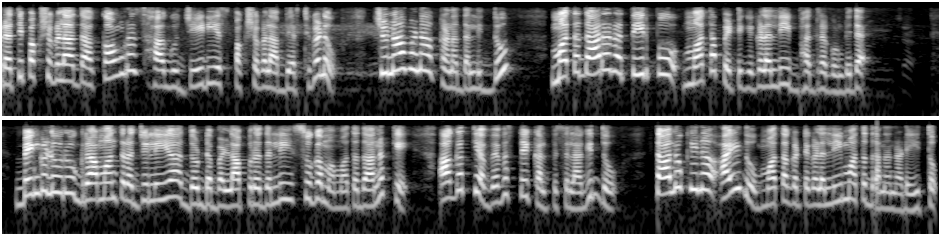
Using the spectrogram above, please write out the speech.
ಪ್ರತಿಪಕ್ಷಗಳಾದ ಕಾಂಗ್ರೆಸ್ ಹಾಗೂ ಜೆಡಿಎಸ್ ಪಕ್ಷಗಳ ಅಭ್ಯರ್ಥಿಗಳು ಚುನಾವಣಾ ಕಣದಲ್ಲಿದ್ದು, ಮತದಾರರ ತೀರ್ಪು ಮತಪೆಟ್ಟಿಗೆಗಳಲ್ಲಿ ಭದ್ರಗೊಂಡಿದೆ. ಬೆಂಗಳೂರು ಗ್ರಾಮಾಂತರ ಜಿಲ್ಲೆಯ ದೊಡ್ಡಬಳ್ಳಾಪುರದಲ್ಲಿ ಸುಗಮ ಮತದಾನಕ್ಕೆ ಅಗತ್ಯ ವ್ಯವಸ್ಥೆ ಕಲ್ಪಿಸಲಾಗಿದ್ದು, ತಾಲೂಕಿನ ಐದು ಮತಗಟ್ಟೆಗಳಲ್ಲಿ ಮತದಾನ ನಡೆಯಿತು.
